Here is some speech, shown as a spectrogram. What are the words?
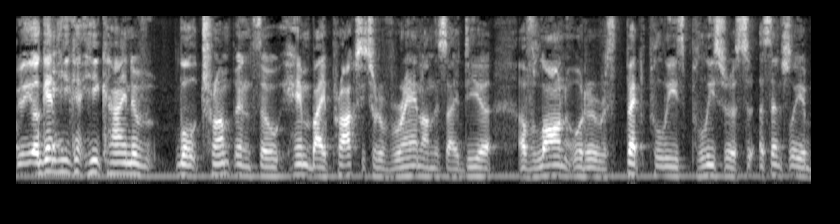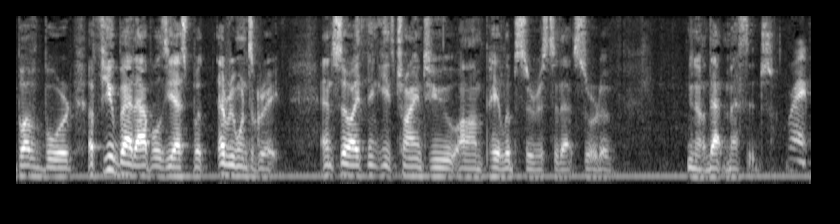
again, he he kind of well Trump, and so him by proxy sort of ran on this idea of law and order, respect police. Police are essentially above board. A few bad apples, yes, but everyone's great. And so I think he's trying to um, pay lip service to that sort of, you know, that message. right.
